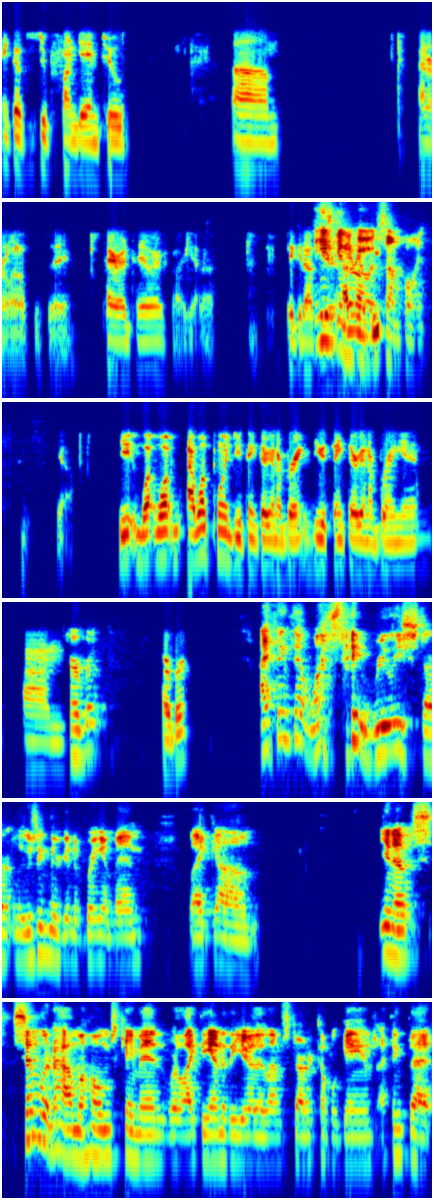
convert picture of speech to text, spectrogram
think that's a super fun game too. Um, I don't know what else to say. Tyrod Taylor, probably gotta pick it up. He's here. Don't go know, at some point. Yeah. you- what what at what point do you think they're gonna bring? Do you think they're gonna bring in um, Herbert. Herbert? I think that once they really start losing, they're going to bring him in, like, um, you know, s- similar to how Mahomes came in, where like the end of the year they let him start a couple games. I think that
